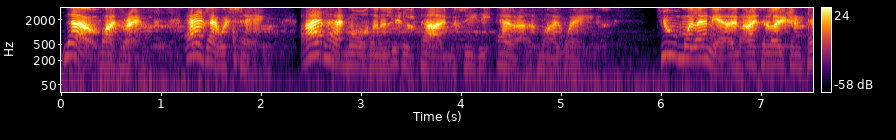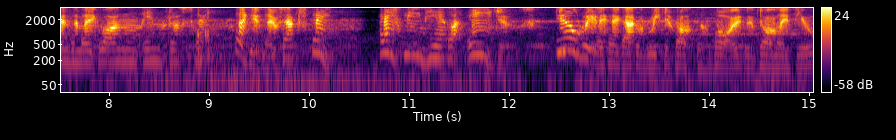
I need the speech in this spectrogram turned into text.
Now, my friend, as I was saying, I've had more than a little time to see the error of my ways. Two millennia in isolation tend to make one introspect. I did no such thing. I've been here for ages. Do you really think I could reach across the void to torment you?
